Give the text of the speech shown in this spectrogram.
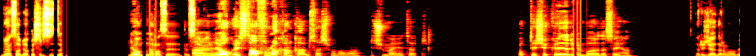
bu hesap yakışır size. Yok. Ondan rahatsız ettim sizi Aynen. ben de. Yok estağfurullah kankam saçmalama. Düşünmen yeter. Çok teşekkür ederim bu arada Seyhan. Rica ederim abi.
